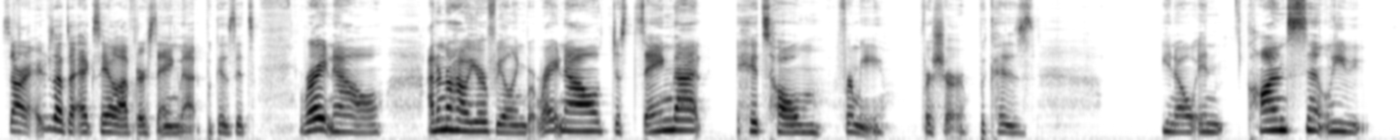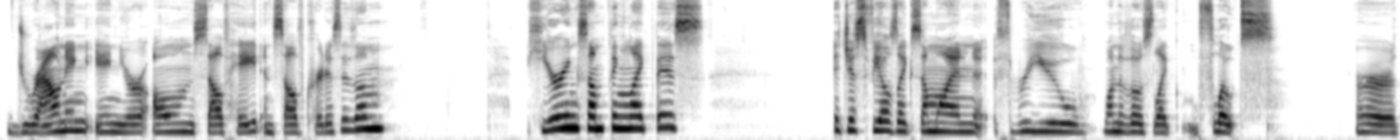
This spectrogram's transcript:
Sorry, I just had to exhale after saying that because it's right now. I don't know how you're feeling, but right now, just saying that hits home for me for sure because, you know, in constantly drowning in your own self hate and self criticism, hearing something like this, it just feels like someone threw you one of those like floats or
